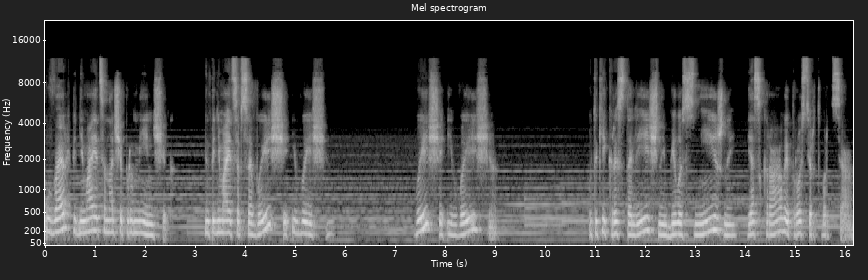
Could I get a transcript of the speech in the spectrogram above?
уверх піднімається, наче промінчик. Він піднімається все вище і вище вище і вище. У такий кристалічний, білосніжний, яскравий простір Творця.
